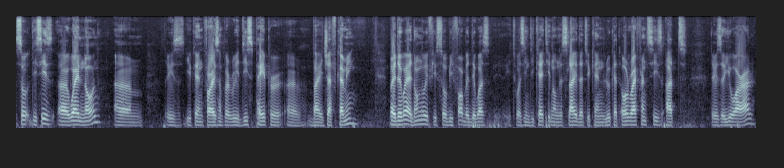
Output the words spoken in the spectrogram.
So this is uh, well known. Um, there is, you can, for example, read this paper uh, by Jeff Cumming. By the way, I don't know if you saw before, but there was, it was indicated on the slide that you can look at all references at there is a URL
